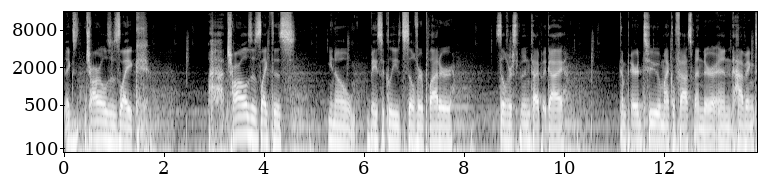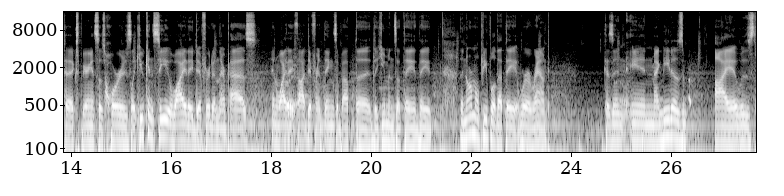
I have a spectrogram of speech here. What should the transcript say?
ex- Charles is like, Charles is like this, you know, basically silver platter, silver spoon type of guy compared to Michael Fassbender and having to experience those horrors, like you can see why they differed in their paths and why Oh, they yeah. thought different things about the the humans that they they the normal people that they were around. Because in in Magneto's eye, it was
